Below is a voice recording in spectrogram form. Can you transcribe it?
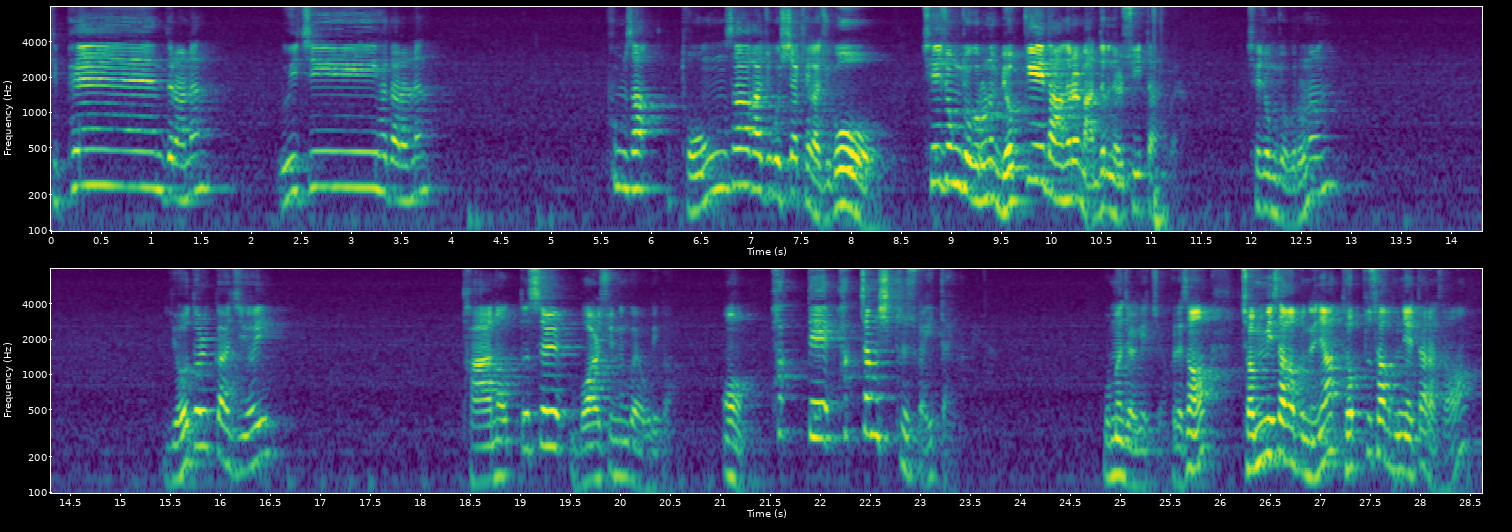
depend라는 의지하다라는 품사 동사 가지고 시작해 가지고 최종적으로는 몇 개의 단어를 만들어낼 수 있다는 거야. 최종적으로는 여덟 가지의 단어 뜻을 뭐 할 수 있는 거야 우리가 어 확대 확장시킬 수가 있다 이겁니다. 뭔 말인지 알겠죠? 그래서 전미사가 붙느냐 덮두사가 붙느냐에 따라서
